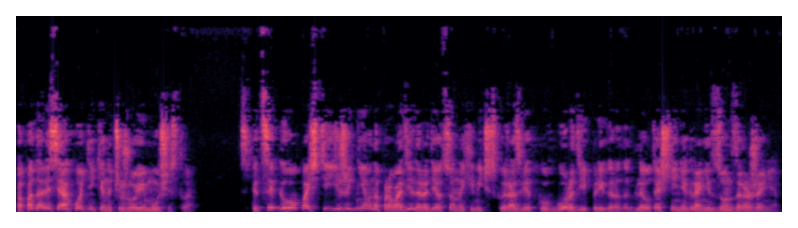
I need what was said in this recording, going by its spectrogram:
Попадались и охотники на чужое имущество. Спецы ГО почти ежедневно проводили радиационно-химическую разведку в городе и пригородах для уточнения границ зон заражения.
